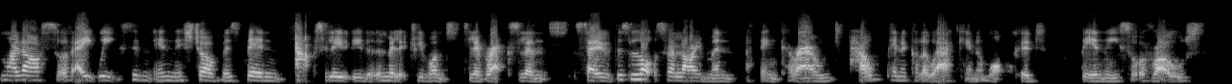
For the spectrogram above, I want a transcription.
my last sort of eight weeks in, in this job has been absolutely that the military wants to deliver excellence. So there's lots of alignment, I think, around how Pinnacle are working and what could be in these sort of roles.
